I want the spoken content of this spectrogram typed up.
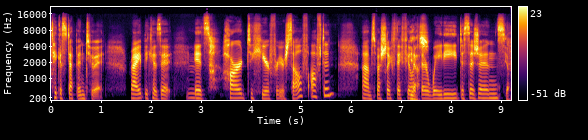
take a step into it, right? Because it Mm. it's hard to hear for yourself often, um, especially if they feel like they're weighty decisions. Yep.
